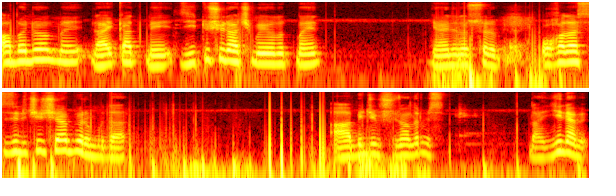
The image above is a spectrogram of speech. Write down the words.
abone olmayı, like atmayı, zil tuşunu açmayı unutmayın. Yani dostlarım o kadar sizin için şey yapıyorum burada. Abicim şunu alır mısın? Lan yine mi?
